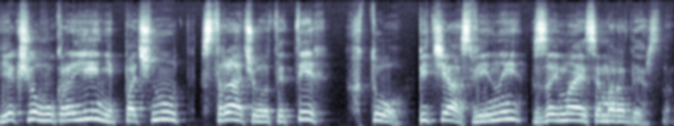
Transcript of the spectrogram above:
Якщо в Україні почнуть страчувати тих, хто під час війни займається мародерством.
